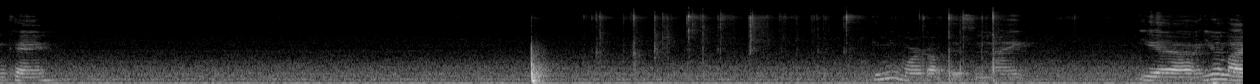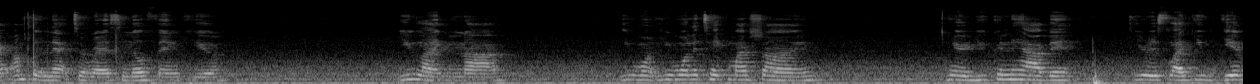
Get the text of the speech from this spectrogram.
Okay? Give me more about this knight. Yeah, you're like, I'm putting that to rest. No, thank you. You like, nah. You want you want to take my shine. Here, you can have it. You're just like you give.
